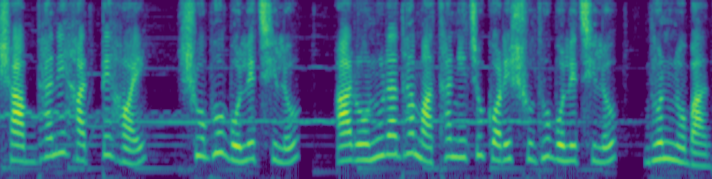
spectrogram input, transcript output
সাবধানে হাঁটতে হয়, শুভ বলেছিল, আর অনুরাধা মাথা নিচু করে শুধু বলেছিল, ধন্যবাদ।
